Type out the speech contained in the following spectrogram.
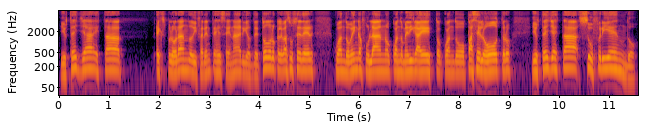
y usted ya está explorando diferentes escenarios de todo lo que le va a suceder cuando venga fulano, cuando me diga esto, cuando pase lo otro, y usted ya está sufriendo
